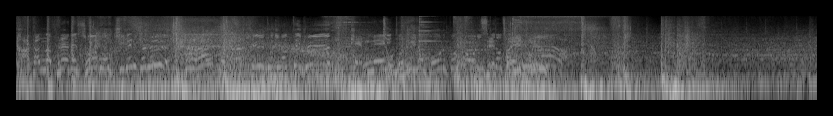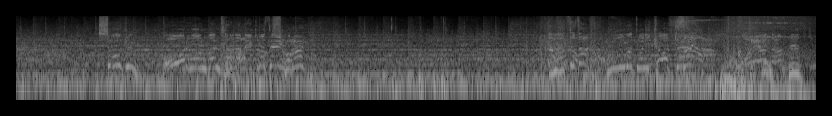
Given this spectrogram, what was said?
果敢なプレーで勝負を決めにかかるここからシュートに持っていく懸命に得意のゴールポストをリストの絶対に取れる翔くんボールを奪うことができませんやったぞ見事にかわしたこれは何ペース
